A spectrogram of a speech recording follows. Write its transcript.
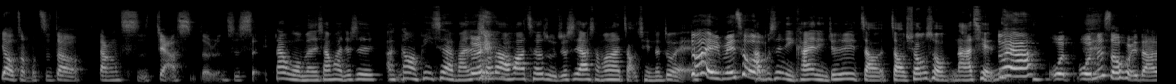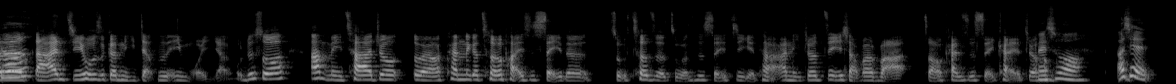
要怎么知道当时驾驶的人是谁？但我们的想法就是啊，关我屁事啊，反正收到的话，车主就是要想办法找钱的，对，对，没错，他、啊、不是你开，你就去找找凶手拿钱。对啊，我 我那时候回答的答案几乎是跟你讲的一模一样，我就说啊，没差就对啊，看那个车牌是谁的主车子的主人是谁寄给他啊，你就自己想办法找看是谁开的就好。没错，而且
